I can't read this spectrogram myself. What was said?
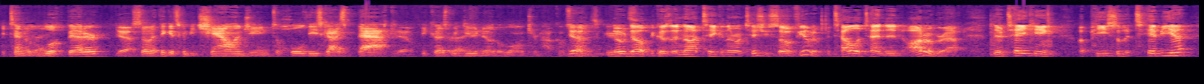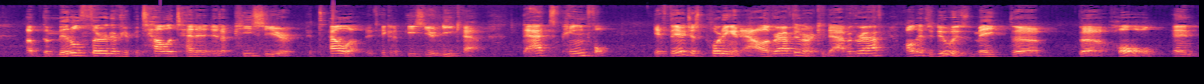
They tend to Right. look better. Yeah. So I think it's going to be challenging to hold these guys back Yeah. because Right. we do know the long-term outcomes. Yeah, no doubt, because they're not taking their own tissue. So if you have a patella tendon autograft, they're taking a piece of the tibia, of the middle third of your patella tendon, and a piece of your patella. They're taking a piece of your kneecap. That's painful. If they're just putting an allograft in or a cadaver graft, all they have to do is make the the hole and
